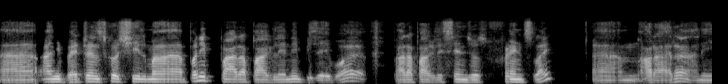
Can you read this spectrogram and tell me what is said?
अनि भेटरन्सको सिल्डमा पनि पारापाकले नै विजय भयो। पारापाकले सेन्ट जोस फ्रेन्ड्सलाई हराएर अनि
